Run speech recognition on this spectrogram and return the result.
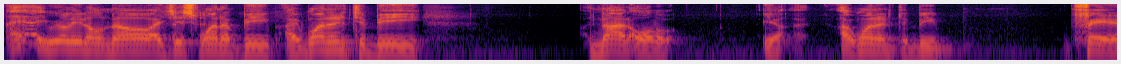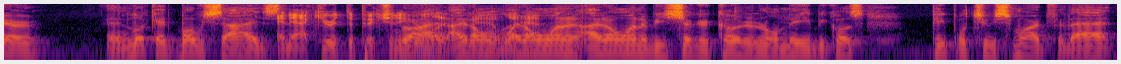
I, I really don't know. I just want to be. I wanted it to be not all of. Yeah, I wanted it to be fair and look at both sides. An accurate depiction of your life. I don't. I don't want to. I don't want to be sugar coated on me because people too smart for that,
